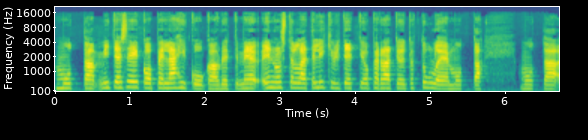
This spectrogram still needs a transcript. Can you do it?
Mutta miten EKP lähikuukaudet? Me ennustellaan, että likviditeettioperaatioita tulee, mutta, mutta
